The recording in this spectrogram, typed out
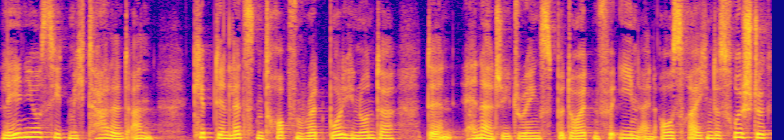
Lenius sieht mich tadelnd an, kippt den letzten Tropfen Red Bull hinunter, denn Energy Drinks bedeuten für ihn ein ausreichendes Frühstück,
